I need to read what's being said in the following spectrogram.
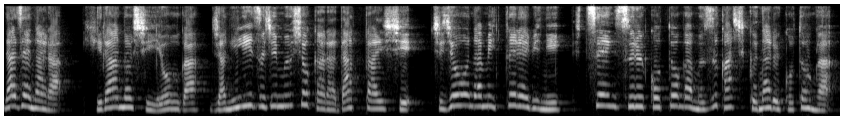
なぜなら、平野志陽がジャニーズ事務所から脱退し、地上並みテレビに出演することが難しくなることが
